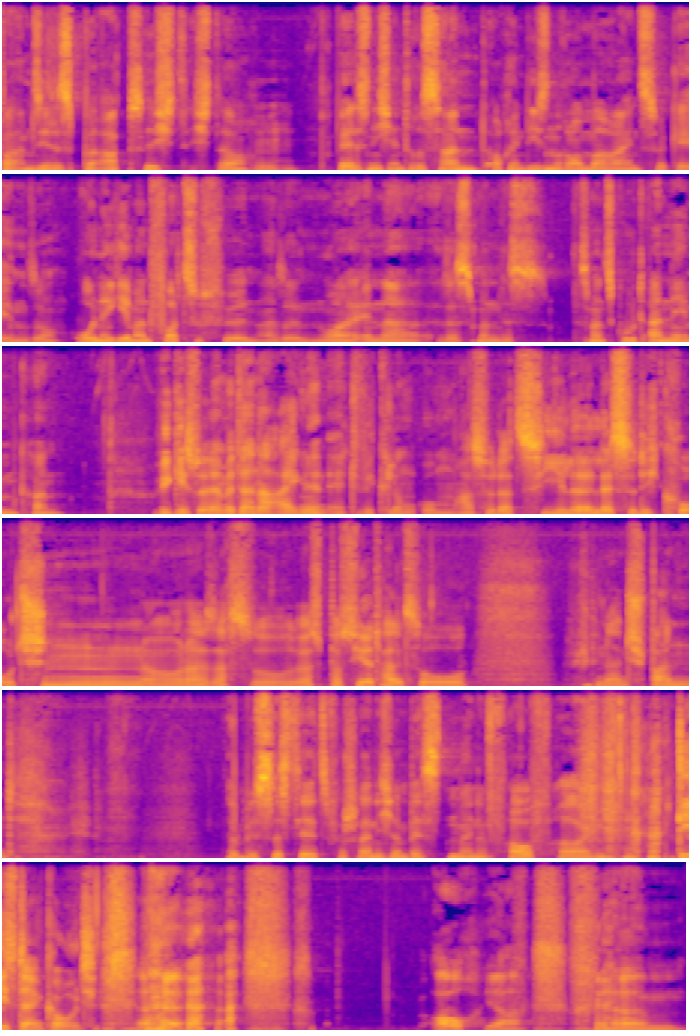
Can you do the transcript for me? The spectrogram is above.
haben Sie das beabsichtigt auch? Mhm. Wäre es nicht interessant, auch in diesen Raum mal reinzugehen, so, ohne jemand vorzuführen? Also nur in einer, dass man das, dass man es gut annehmen kann. Wie gehst du denn mit deiner eigenen Entwicklung um? Hast du da Ziele? Lässt du dich coachen? Oder sagst du, das passiert halt so? Ich bin entspannt. Da müsstest du jetzt wahrscheinlich am besten meine Frau fragen. Die ist dein Coach. auch, ja. ähm,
